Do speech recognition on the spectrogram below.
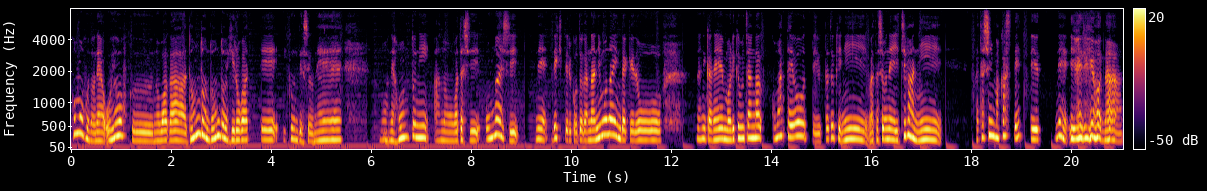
コモフのねお洋服の輪がどんどんどんどん広がっていくんですよね。もうね本当にあの私恩返しねできてることが何もないんだけど何かね森久美ちゃんが困ったよって言った時に私はね一番に私に任せてって言ね、言えるような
